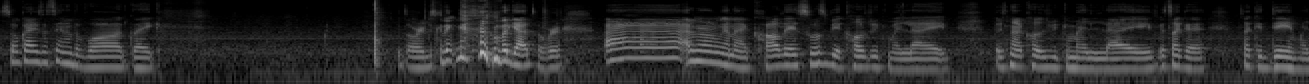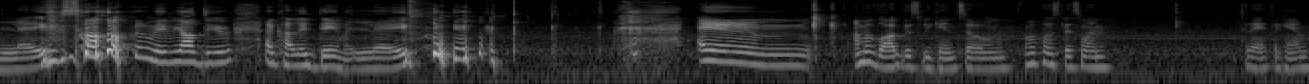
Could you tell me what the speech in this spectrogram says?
So guys, that's the end of the vlog. Like, it's over. Just kidding. but yeah, it's over. Uh, I don't know what I'm gonna call this. It's supposed to be a college week in my life, but it's not a college week in my life. It's like a it's like a day in my life. So maybe I'll do a college day in my life. and um, I'm gonna vlog this weekend, so I'm gonna post this one today if I can.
